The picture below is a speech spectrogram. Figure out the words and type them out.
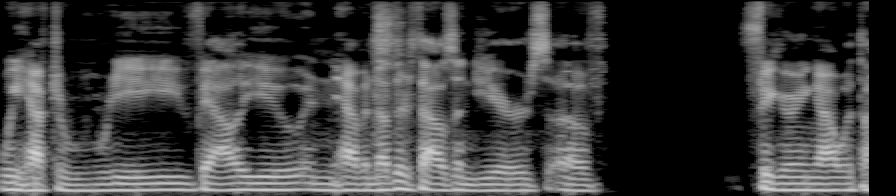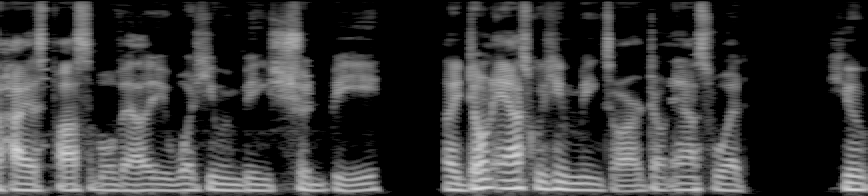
we have to revalue and have another thousand years of figuring out what the highest possible value what human beings should be. Like don't ask what human beings are. Don't ask what you,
